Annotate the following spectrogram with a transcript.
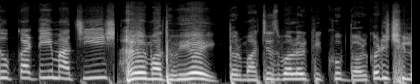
ধূপকাঠি মাচিস। হে মাধবী এই তোর মাচিস বলার কি খুব দরকারি ছিল?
